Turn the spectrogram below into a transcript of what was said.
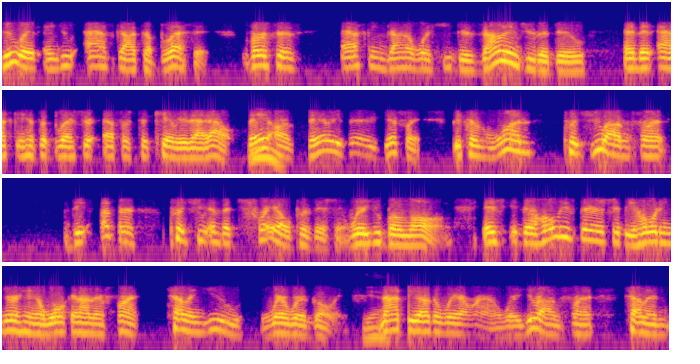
do it and you ask God to bless it versus asking God what he designed you to do and then asking him to bless your efforts to carry that out. They Mm. are very, very different because one puts you out in front, the other puts you in the trail position where you belong. It's, the Holy Spirit should be holding your hand, walking out in front, telling you where we're going Yeah. not the other way around, where you're out in front telling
